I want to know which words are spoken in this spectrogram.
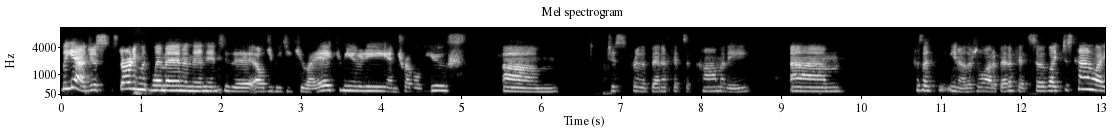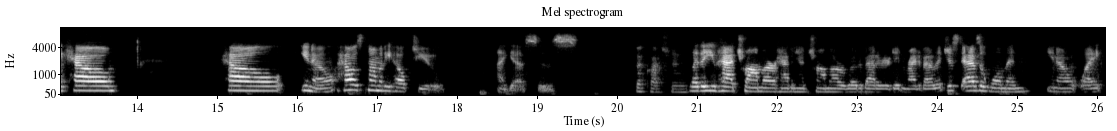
but yeah, just starting with women and then into the LGBTQIA community and troubled youth, um, just for the benefits of comedy. Um, because I, you know, there's a lot of benefits. So like, just kind of like how, how you know, how has comedy helped you? I guess is the question. whether you had trauma or haven't had trauma or wrote about it or didn't write about it. Just as a woman, you know, like,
